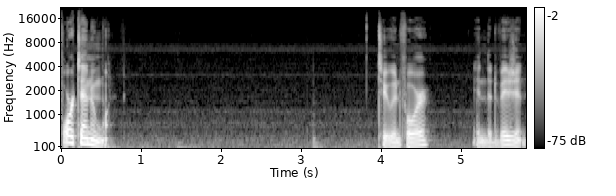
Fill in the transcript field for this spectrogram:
410 and 1. 2 and 4 in the division.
